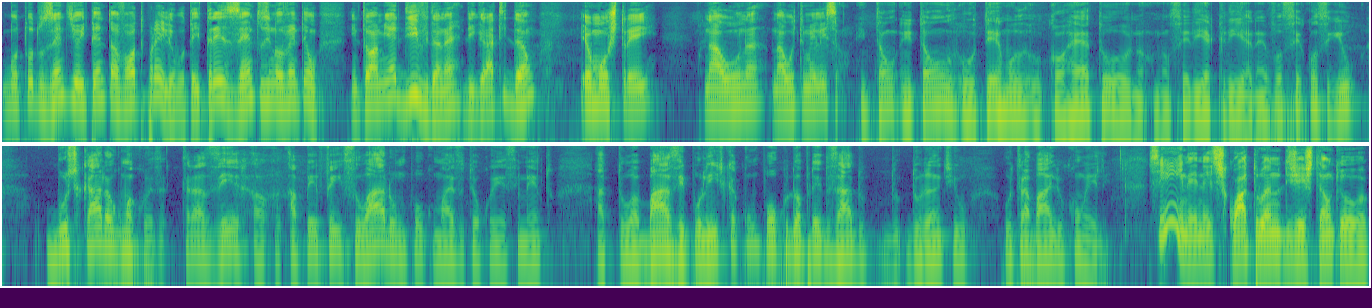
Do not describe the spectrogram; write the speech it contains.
botou 280 votos para ele. Eu botei 391. Então a minha dívida, né, de gratidão, eu mostrei na urna na última eleição. Então, então o termo correto não, não seria cria, né? Você conseguiu buscar alguma coisa, trazer, aperfeiçoar um pouco mais o teu conhecimento a tua base política com um pouco do aprendizado do, durante o, o trabalho com ele. Sim, nesses quatro anos de gestão que eu,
